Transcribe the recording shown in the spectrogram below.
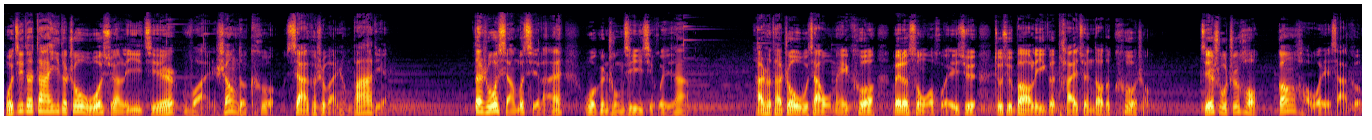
我记得大一的周五，我选了一节晚上的课，下课是晚上八点。但是我想不起来我跟重七一起回家。他说他周五下午没课，为了送我回去，就去报了一个跆拳道的课程。结束之后，刚好我也下课。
